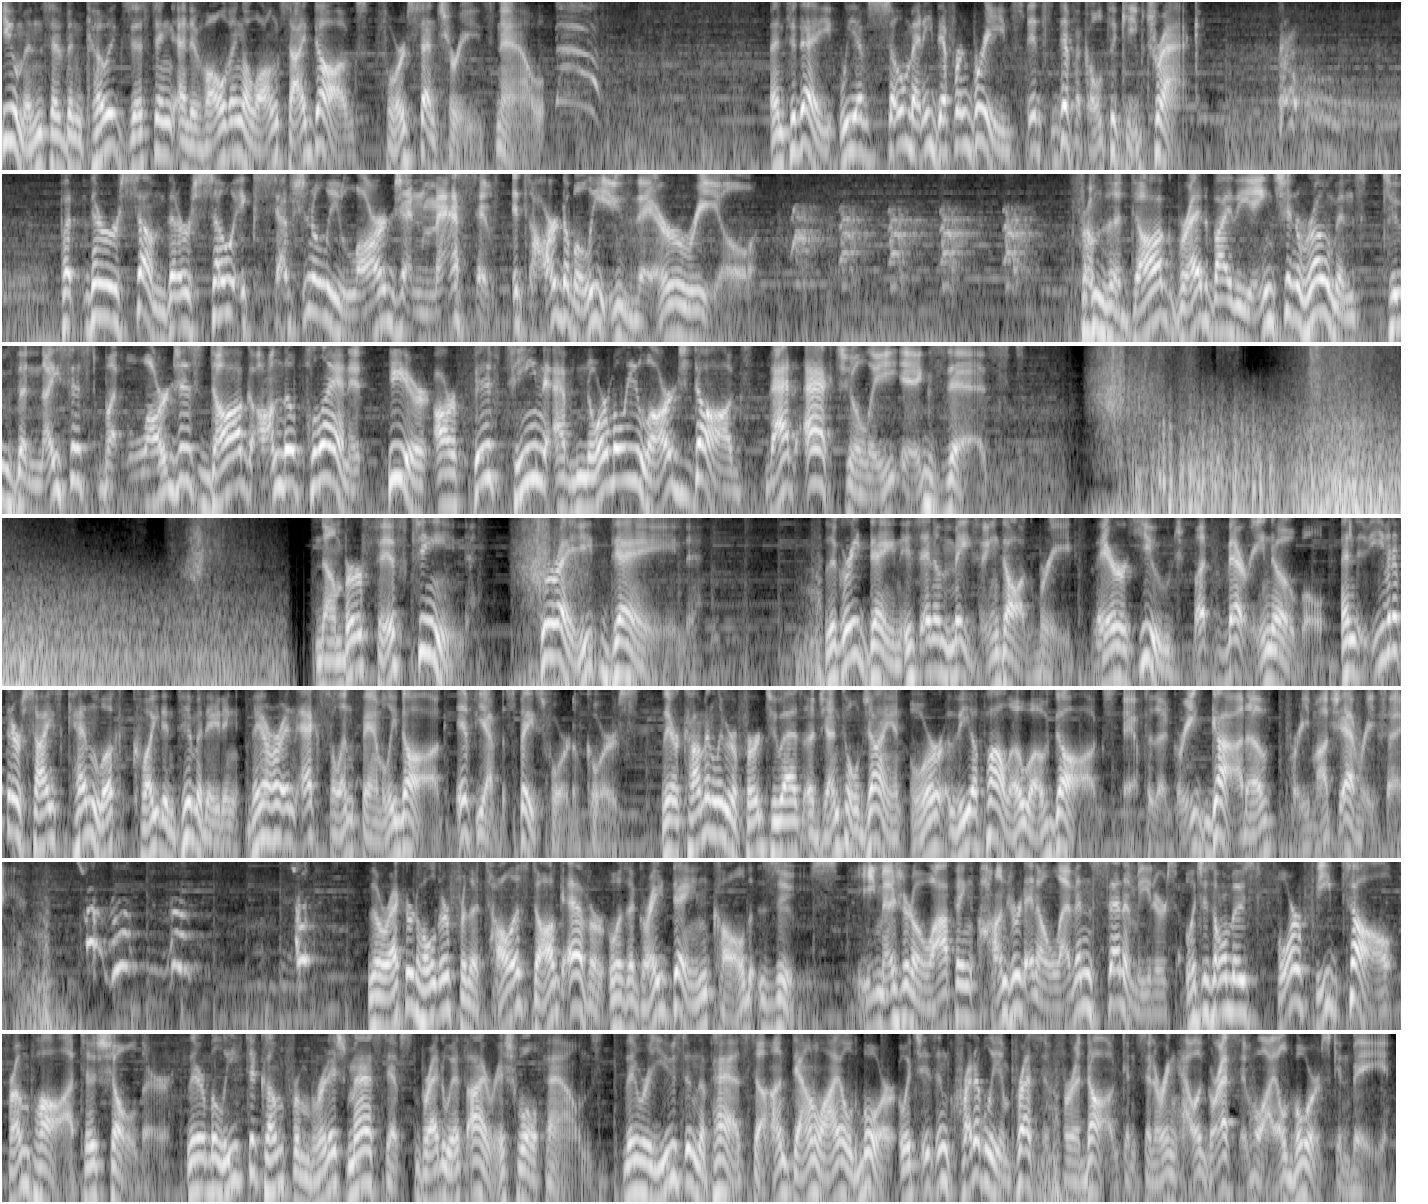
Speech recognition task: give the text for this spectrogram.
humans have been coexisting and evolving alongside dogs for centuries now. And today, we have so many different breeds, it's difficult to keep track. But there are some that are so exceptionally large and massive, it's hard to believe they're real. From the dog bred by the ancient Romans to the nicest but largest dog on the planet, here are 15 abnormally large dogs that actually exist. Number 15 Great Dane the Great Dane is an amazing dog breed. They're huge, but very noble. And even if their size can look quite intimidating, they are an excellent family dog, if you have the space for it, of course. They are commonly referred to as a gentle giant or the Apollo of dogs, after the Greek god of pretty much everything. The record holder for the tallest dog ever was a Great Dane called Zeus. He measured a whopping 111 centimeters, which is almost 4 feet tall from paw to shoulder. They're believed to come from British Mastiffs bred with Irish Wolfhounds. They were used in the past to hunt down wild boar, which is incredibly impressive for a dog considering how aggressive wild boars can be.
